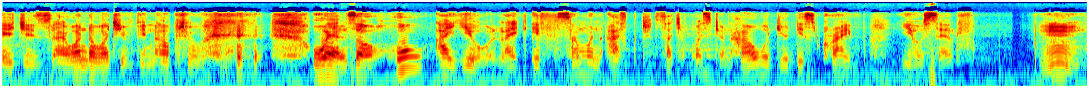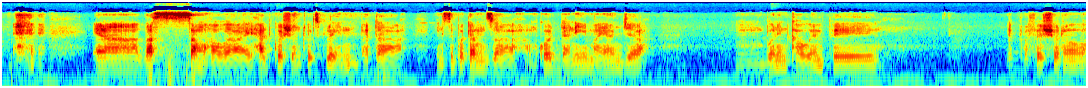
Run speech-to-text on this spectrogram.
ages. I wonder what you've been up to. well, so who are you? Like, if someone asked such a question, how would you describe yourself? Mm. and uh, that's somehow a hard question to explain, but uh, in simple terms, uh, I'm called Danny Mayanja, I'm born in Kawempe, a professional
